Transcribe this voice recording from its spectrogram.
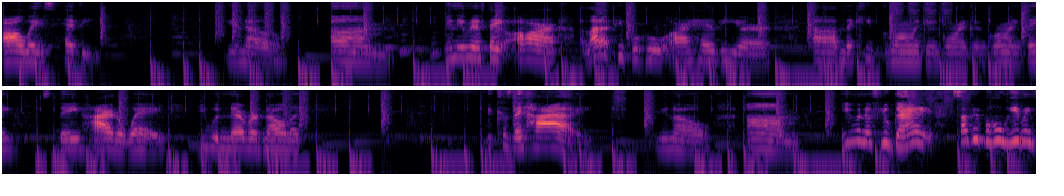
always heavy. You know, um and even if they are, a lot of people who are heavier um, that keep growing and growing and growing, they they hide away. You would never know, like because they hide, you know. Um, even if you gain, some people who even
